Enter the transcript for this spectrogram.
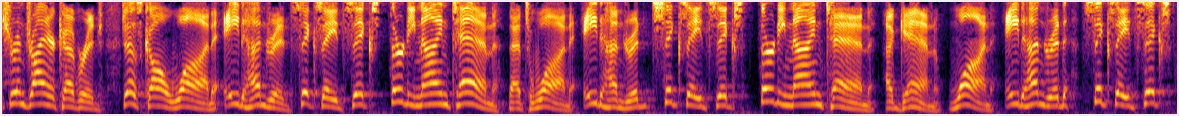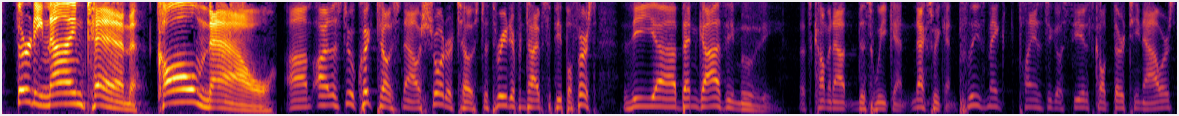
washer and dryer coverage. Just call 1 800 686 3910. That's 1 800 686 3910. Again, 1 800 686 3910. Call now. Um, all right, let's do a quick toast now, a shorter toast to three different types of people. First, the uh, Benghazi movie that's coming out this weekend, next weekend. Please make plans to go see it. It's called 13 Hours.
